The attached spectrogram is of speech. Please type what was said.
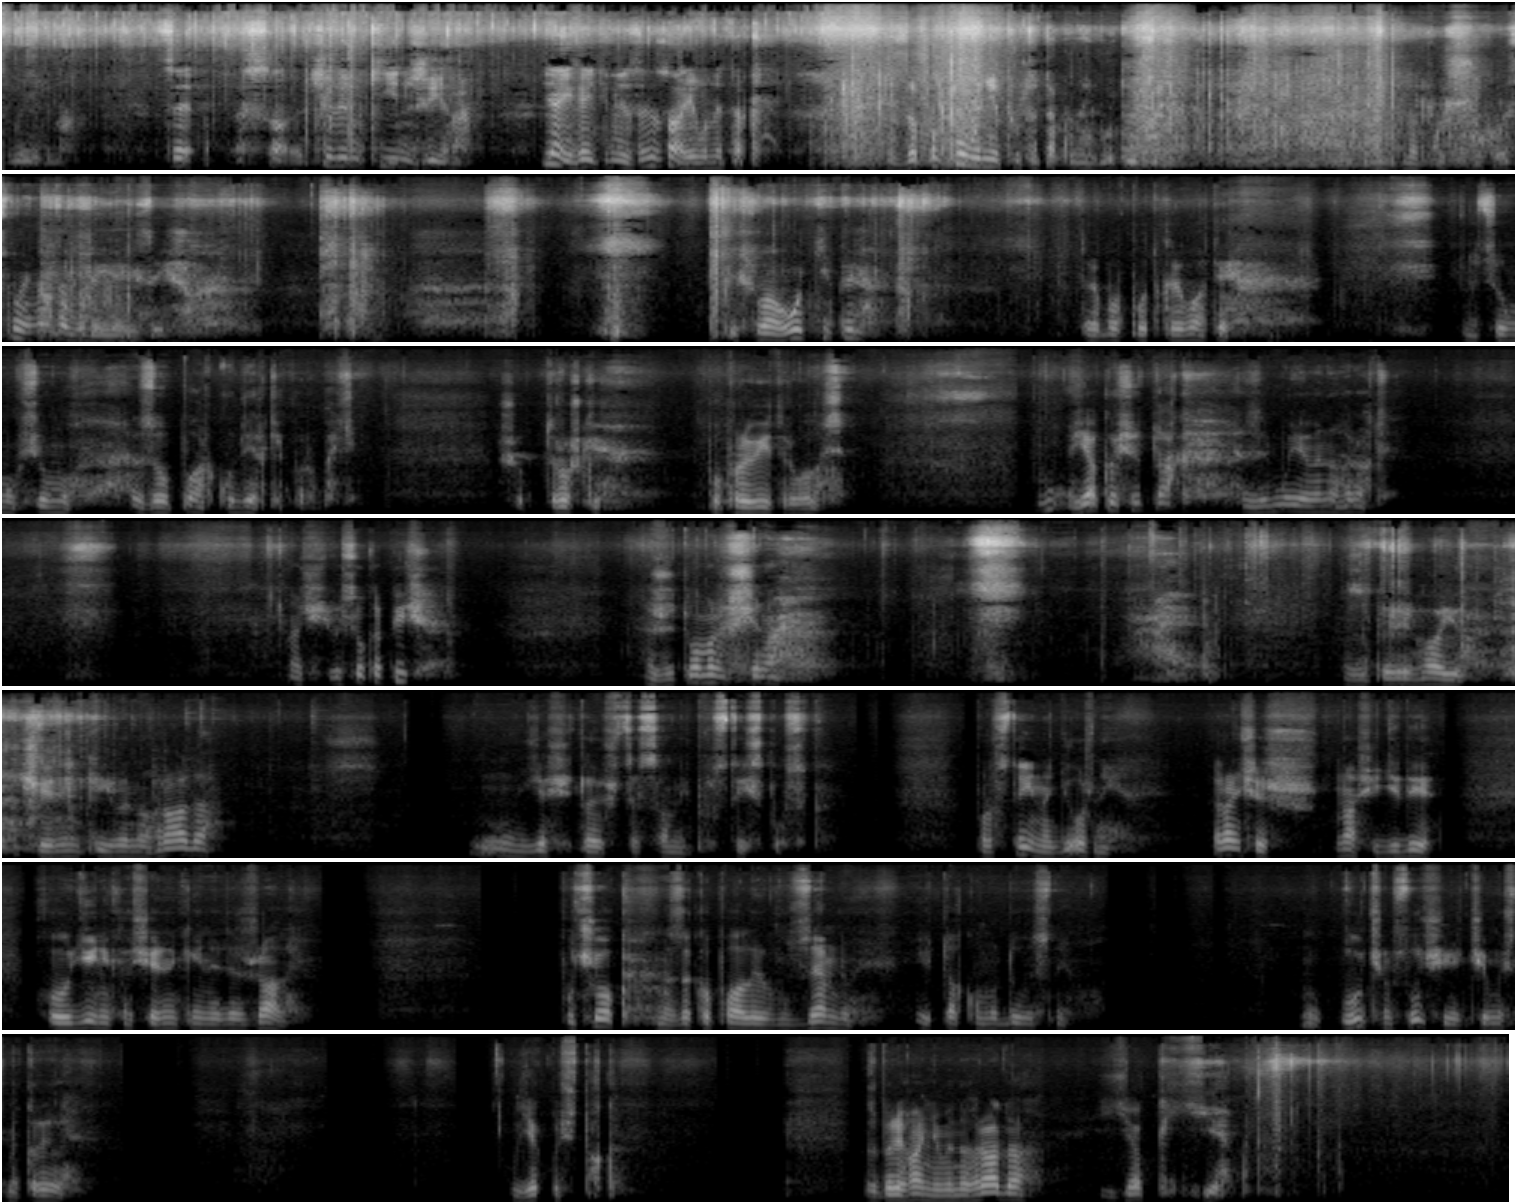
Видно. Це черенки інжира. Я їх геть не зрізаю, вони так запаковані тут, а так вони будуть на кущу. Весною треба буде, я їх зріжу. Пішла оттепель. Треба пооткривати на цьому всьому зоопарку дирки поробити. Щоб трошки попровітрювалося. Ну, якось отак. Зимує виноград. Значить, висока піч. Житомирщина. Зберігаю черенки винограда. Ну, Я вважаю, що це самий спосіб. Простий, надіжний. Раніше ж наші діди в холодильниках черенки не держали. Пучок закопали в землю і так воно до весни. Ну, в лучшому случаї чимось накрили. Якось так. Зберігання винограда як є.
